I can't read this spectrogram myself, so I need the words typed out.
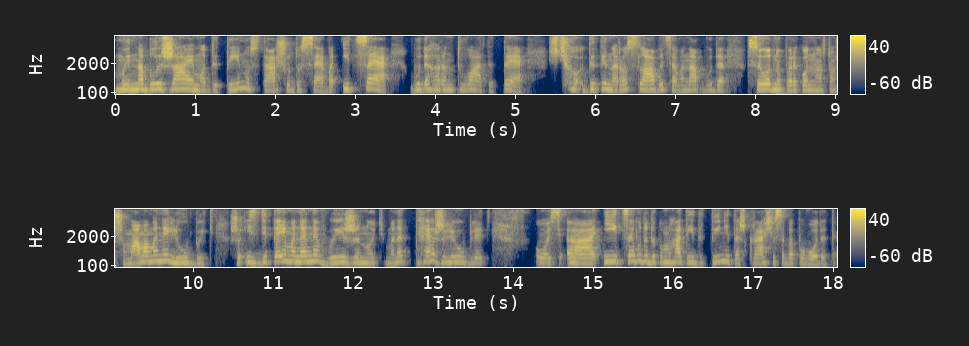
ми наближаємо дитину старшу до себе, і це буде гарантувати те, що дитина розслабиться, вона буде все одно переконана в тому, що мама мене любить, що із дітей мене не виженуть, мене теж люблять. Ось і це буде допомагати і дитині теж краще себе поводити.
